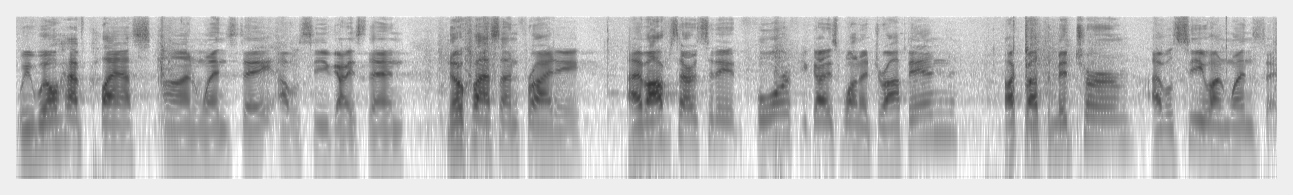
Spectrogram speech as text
we will have class on Wednesday. I will see you guys then. No class on Friday. I have office hours today at 4 if you guys want to drop in, talk about the midterm. I will see you on Wednesday.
